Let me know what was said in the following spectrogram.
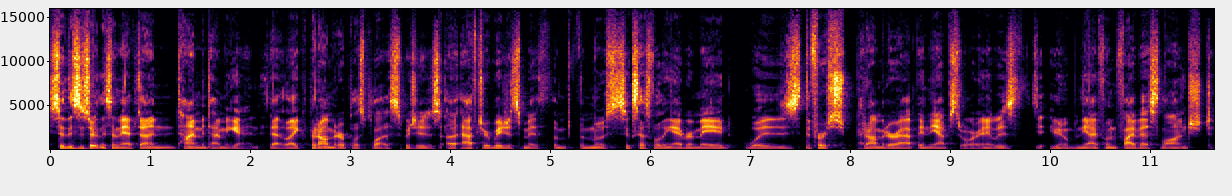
so. This is certainly something I've done time and time again. That like Pedometer Plus Plus, which is uh, after Widgetsmith, the, the most successful thing I ever made was the first pedometer app in the App Store, and it was you know when the iPhone 5s launched,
